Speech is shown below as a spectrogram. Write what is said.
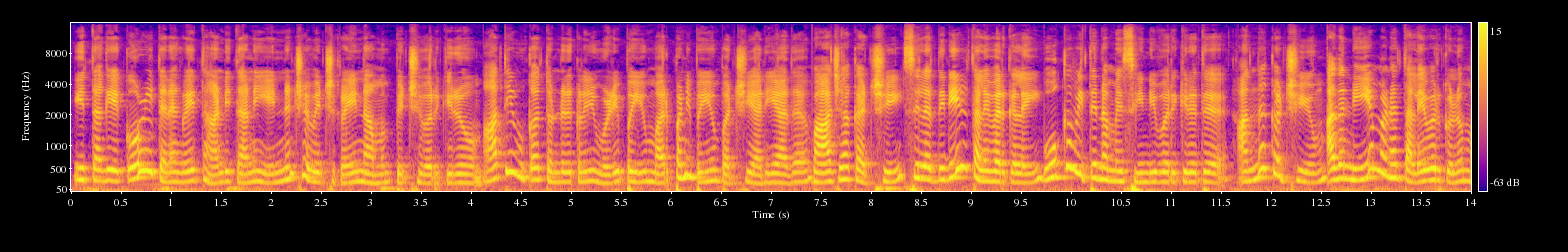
இத்தகைய கோழித்தனங்களை தாண்டித்தானே எண்ணற்ற வெற்றிகளை நாமும் பெற்று வருகிறோம். அதிமுக தொண்டர்களின் உழைப்பையும் அர்ப்பணிப்பையும் பற்றி அறியாத பாஜக கட்சி சில திடீர் தலைவர்களை ஊக்குவித்து நம்மை சீண்டி வருகிறது. அந்த கட்சியும் அதன் நியமன தலைவர்களும்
